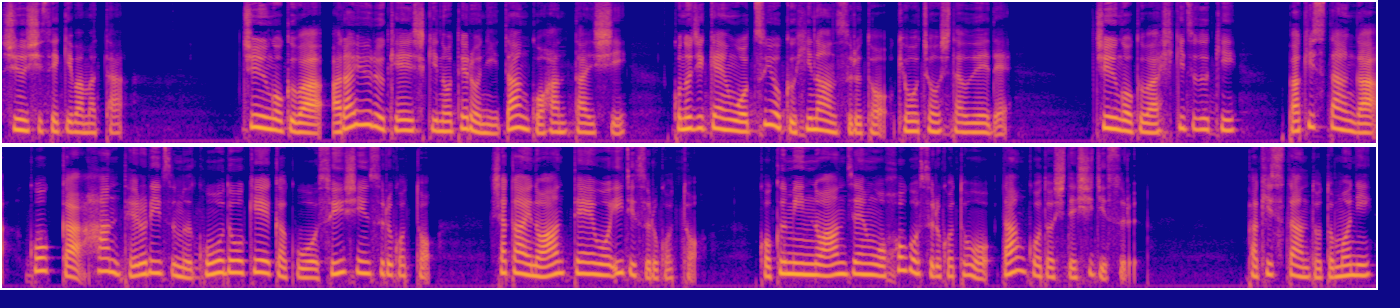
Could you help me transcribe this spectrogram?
習主席はまた、中国はあらゆる形式のテロに断固反対し、この事件を強く非難すると強調した上で、中国は引き続き、パキスタンが国家反テロリズム行動計画を推進すること、社会の安定を維持すること、国民の安全を保護することを断固として支持する。パキスタンと共に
